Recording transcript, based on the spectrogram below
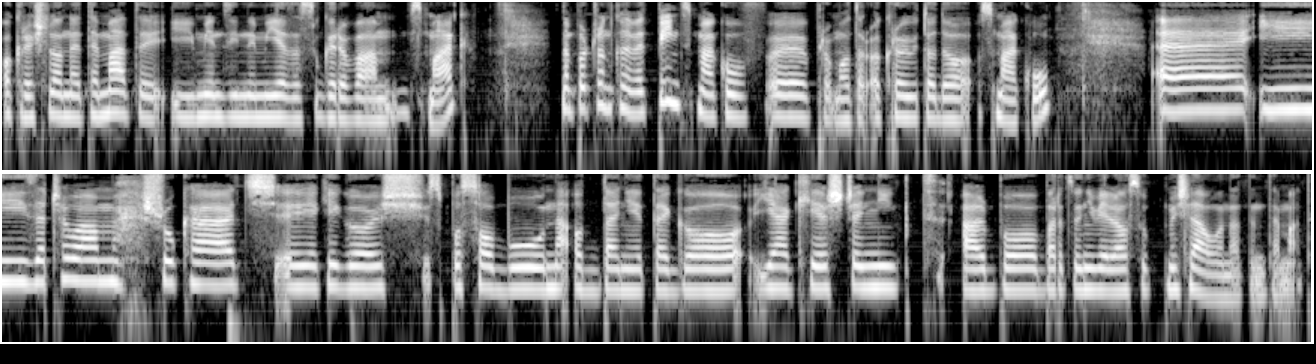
określone tematy i między innymi ja zasugerowałam smak. Na początku nawet pięć smaków e, promotor okroił to do smaku. I zaczęłam szukać jakiegoś sposobu na oddanie tego, jak jeszcze nikt albo bardzo niewiele osób myślało na ten temat.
